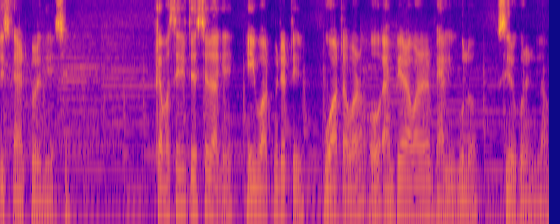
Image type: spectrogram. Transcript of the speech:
ডিসকানেক্ট করে দিয়েছে। ক্যাপাসিটি টেস্টের আগে এই ওয়াট মিটারটির ওয়াট আওয়ার ও অ্যাম্পিয়ার আওয়ারের ভ্যালুগুলো জিরো করে নিলাম।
